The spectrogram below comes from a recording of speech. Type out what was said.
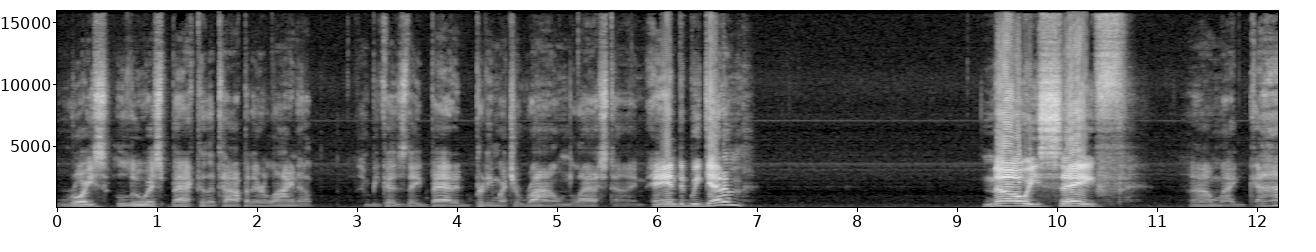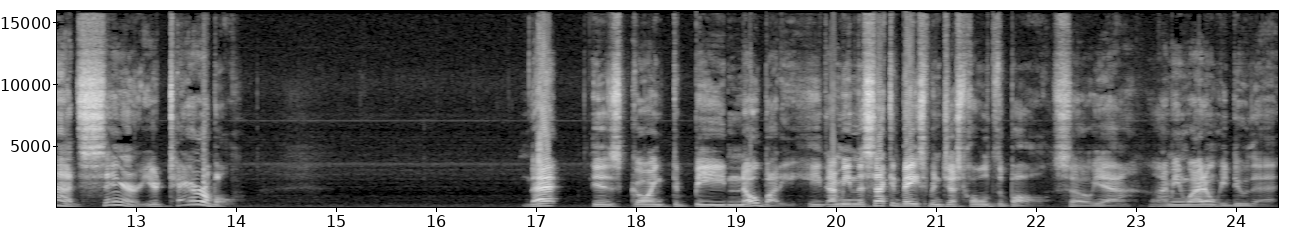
Royce Lewis back to the top of their lineup because they batted pretty much around last time. And did we get him? No, he's safe. Oh my God, Singer, you're terrible. That is going to be nobody. He, I mean, the second baseman just holds the ball. So yeah, I mean, why don't we do that?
